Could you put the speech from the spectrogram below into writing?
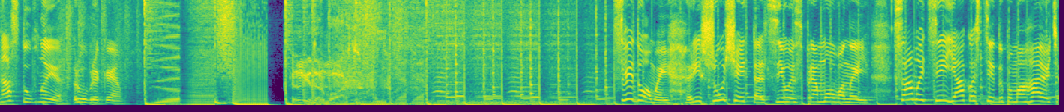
наступної рубрики. Лідерборд. Свідомий, рішучий та цілеспрямований. Саме ці якості допомагають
